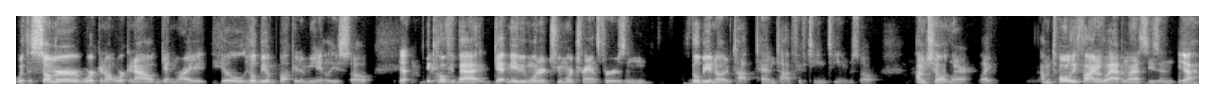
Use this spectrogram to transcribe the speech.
with the summer working out, working out, getting right, he'll he'll be a bucket immediately. So yeah, get Kofi back, get maybe one or two more transfers, and there'll be another top 10, top 15 team. So I'm chilling there. Like I'm totally fine with what happened last season. Yeah,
